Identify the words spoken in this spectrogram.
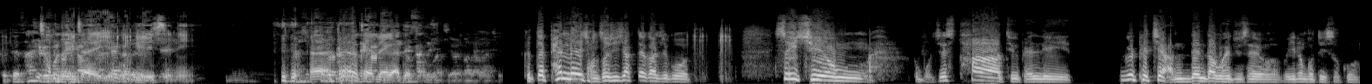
그 때 사실 그리고 내가 참론자에게 내가 공이. 있으니. 음. 47만원 그래서 내가- 내가 내가 됐어. 그때 펠레 전설이 시작돼가지고 스위치용 그 뭐지 스타 듀 밸리 한글 패치 안 된다고 해주세요 뭐 이런 것도 있었고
